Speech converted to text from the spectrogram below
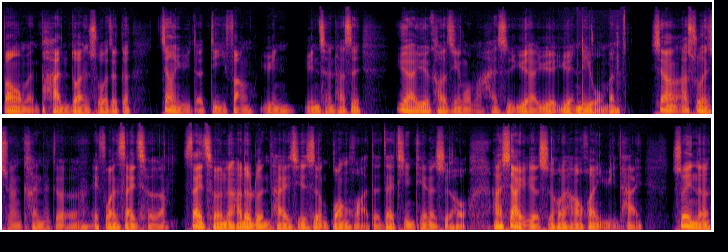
帮我们判断说这个。降雨的地方，云云层它是越来越靠近我们，还是越来越远离我们？像阿叔很喜欢看那个 F1 赛车啊，赛车呢，它的轮胎其实是很光滑的，在晴天的时候，它下雨的时候还要换雨胎，所以呢，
